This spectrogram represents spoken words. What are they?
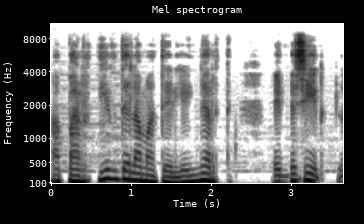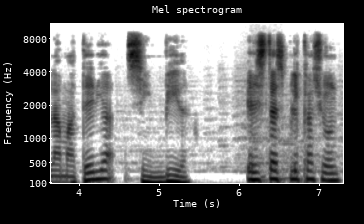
a partir de la materia inerte, es decir, la materia sin vida. Esta explicación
